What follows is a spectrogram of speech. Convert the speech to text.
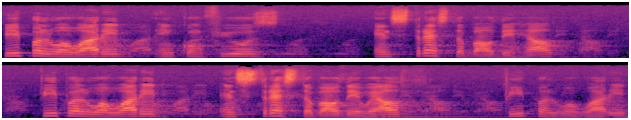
People were worried and confused and stressed about their health. People were worried and stressed about their wealth. People were worried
